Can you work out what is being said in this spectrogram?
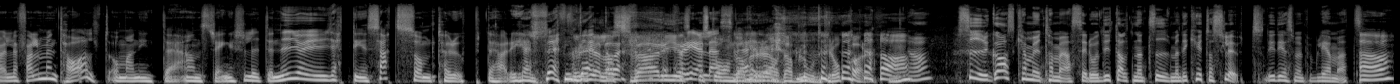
i alla fall mentalt, om man inte anstränger sig lite. Ni gör ju en jätteinsats som tar upp det här eländet. För hela Sveriges för hela bestånd av Sverige. röda blodkroppar. Ja. Syrgas kan man ta med sig då. Det är ett alternativ men det kan ju ta slut. Det är det som är problemet. Ja,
